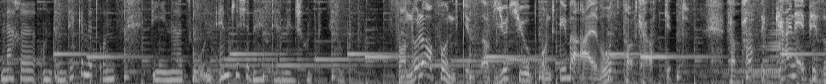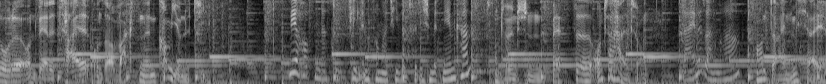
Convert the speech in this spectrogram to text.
lache und entdecke mit uns die nahezu unendliche Welt der Mensch-Hund-Beziehung. Von Null auf Hund gibt's auf YouTube und überall, wo es Podcasts gibt. Verpasse keine Episode und werde Teil unserer wachsenden Community. Wir hoffen, dass du viel Informatives für dich mitnehmen kannst. Und wünschen beste Unterhaltung. Deine Sandra und dein Michael.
